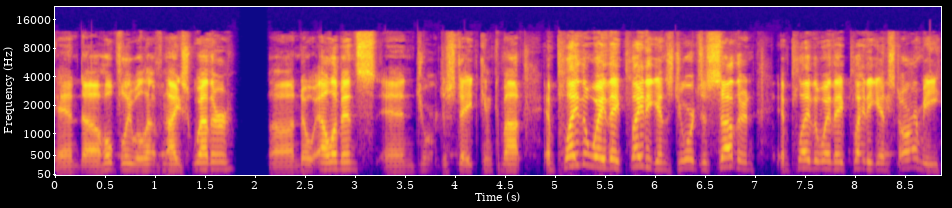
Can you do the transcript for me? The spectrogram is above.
And uh, hopefully we'll have nice weather, uh, no elements, and Georgia State can come out and play the way they played against Georgia Southern and play the way they played against Army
